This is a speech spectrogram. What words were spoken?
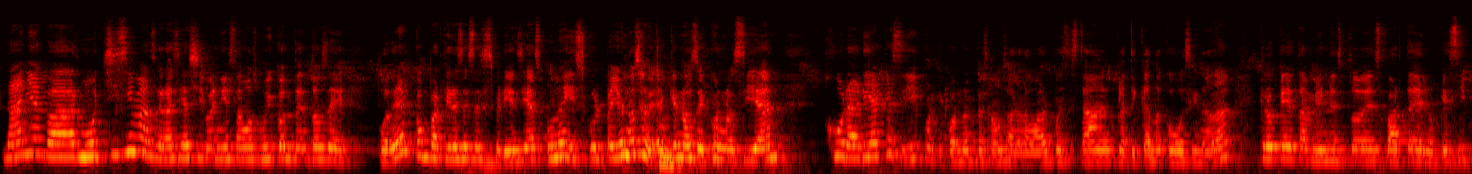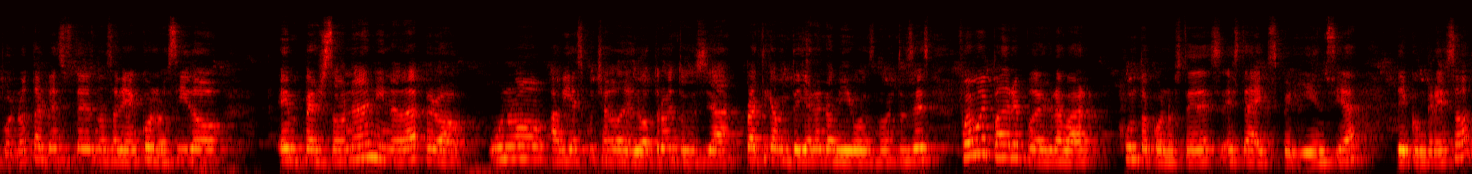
Danyabar, muchísimas gracias, Iván, y estamos muy contentos de poder compartir esas experiencias. Una disculpa, yo no sabía que no se conocían. Juraría que sí, porque cuando empezamos a grabar pues estaban platicando como si nada. Creo que también esto es parte de lo que es hipo, ¿no? Tal vez ustedes no se habían conocido en persona ni nada, pero uno había escuchado del otro, entonces ya prácticamente ya eran amigos, ¿no? Entonces fue muy padre poder grabar junto con ustedes esta experiencia de congreso.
